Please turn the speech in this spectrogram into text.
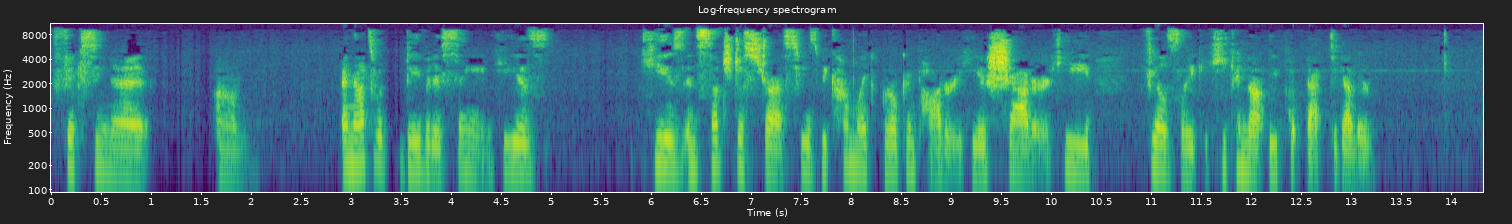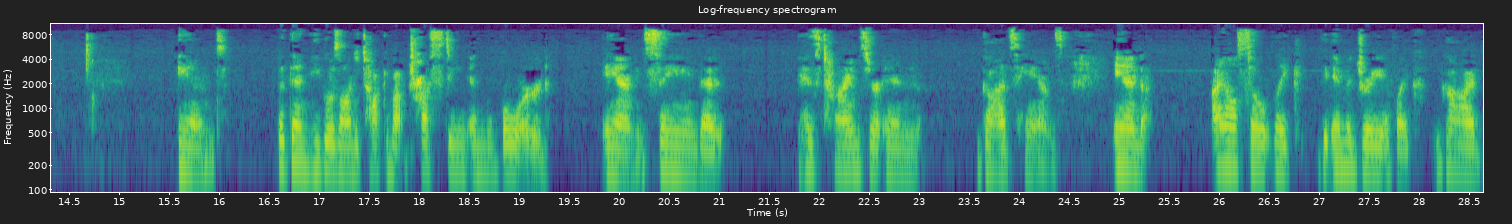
fixing it. Um, and that's what David is saying. He is he is in such distress. He has become like broken pottery. He is shattered. He feels like he cannot be put back together. And but then he goes on to talk about trusting in the Lord and saying that his times are in God's hands. And I also like the imagery of like God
